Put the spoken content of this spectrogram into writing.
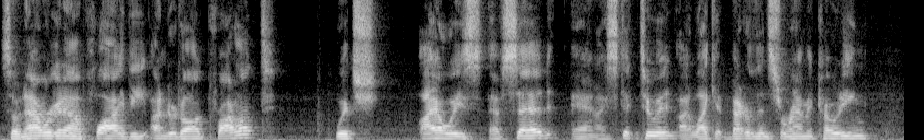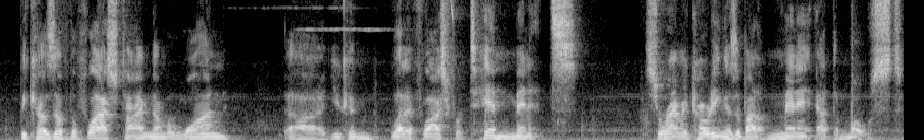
So now we're going to apply the UndrDog product, which I always have said, and I stick to it. I like it better than ceramic coating because of the flash time. Number one, uh, you can let it flash for 10 minutes. Ceramic coating is about a minute at the most.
